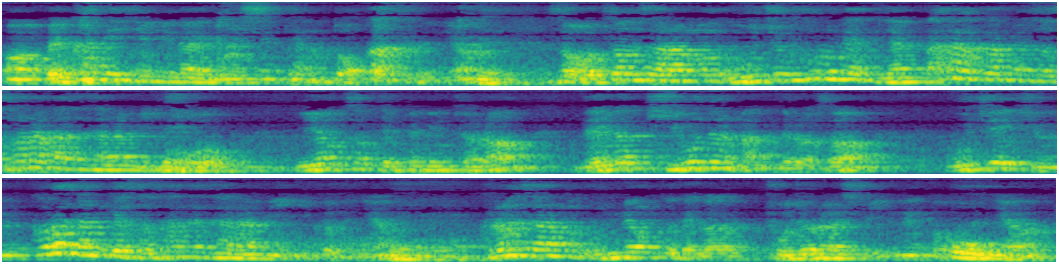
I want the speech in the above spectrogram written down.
어, 메커니즘이나 그 시스템은 똑같거든요. 네. 그래서 어떤 사람은 우주 흐름에 그냥 따라가면서 살아가는 사람이 있고 이영석 대표님처럼 내가 기운을 만들어서 우주의 기운을 끌어당겨서 사는 사람이 있거든요. 네. 그런 사람은 운명도 내가 조절할 수 있는 거거든요.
